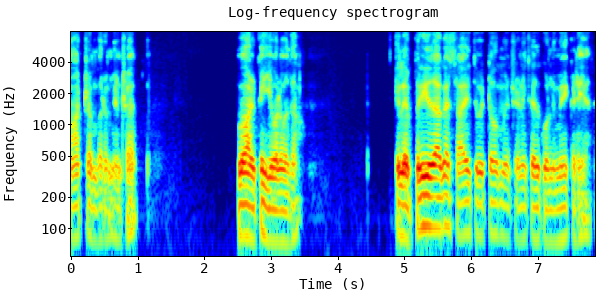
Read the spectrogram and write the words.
மாற்றம் வரும் என்றால் வாழ்க்கை இவ்வளவுதான். இதில் பெரியதாக சாதித்து விட்டோம் என்று நினைக்கிறதுக்கு ஒண்ணுமே கிடையாது.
